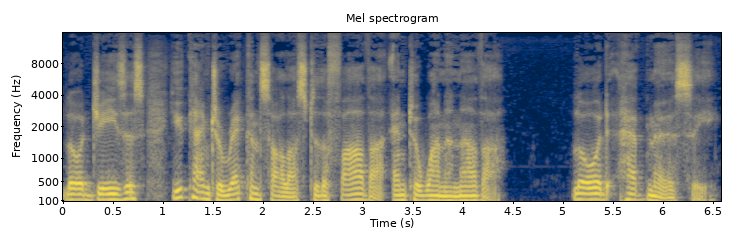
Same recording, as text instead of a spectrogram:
Lord Jesus, you came to reconcile us to the Father and to one another. Lord, have mercy.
